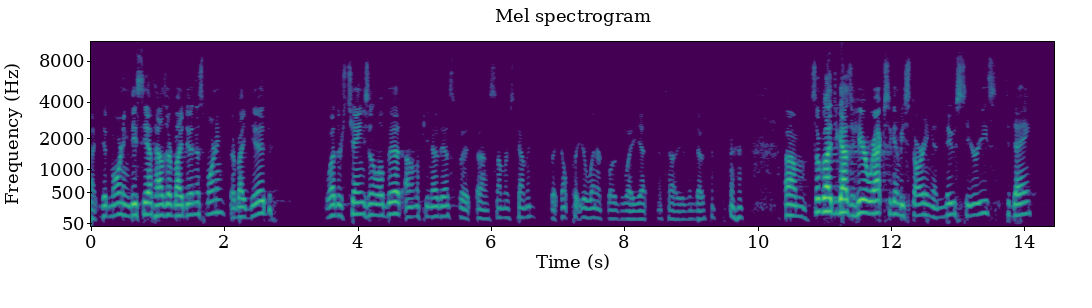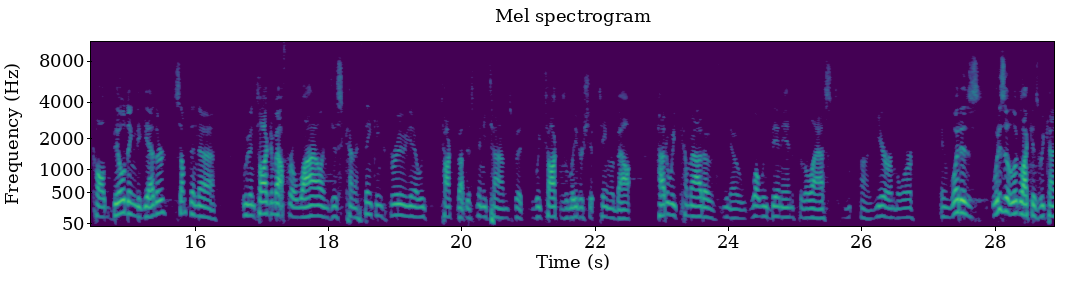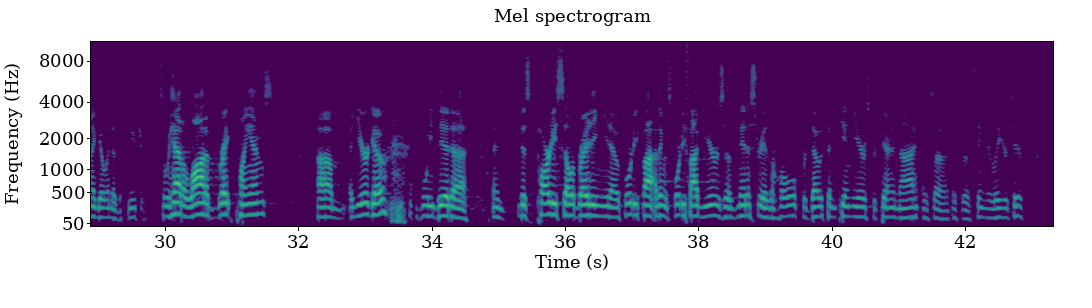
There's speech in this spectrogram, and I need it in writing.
right. Good morning, DCF. How's everybody doing this morning? Is everybody good? Weather's changing a little bit. I don't know if you know this, but uh, summer's coming. But don't put your winter clothes away yet. That's how it is in Dothan. um, so glad you guys are here. We're actually going to be starting a new series today called Building Together. Something uh, we've been talking about for a while and just kind of thinking through. You know, we've talked about this many times, but we talk as a leadership team about how do we come out of you know what we've been in for the last uh, year or more and what, is, what does it look like as we kind of go into the future? So we had a lot of great plans um, a year ago. we did uh, this party celebrating, you know, 45, I think it was 45 years of ministry as a whole for Dothan, 10 years for Karen and I as, uh, as the senior leaders here.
